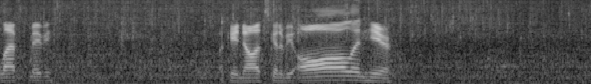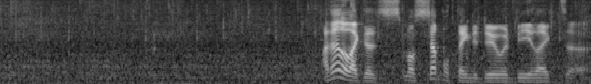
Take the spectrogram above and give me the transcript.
left, maybe. Okay, no, it's gonna be all in here. I thought like the most simple thing to do would be like to.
